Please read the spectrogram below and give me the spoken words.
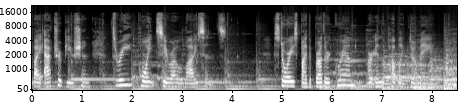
by Attribution 3.0 license. Stories by the Brother Grimm are in the public domain.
